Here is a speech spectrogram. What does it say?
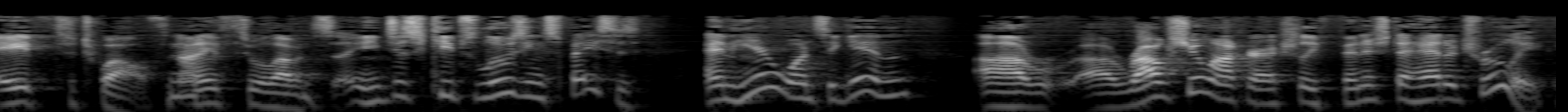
eighth to twelfth, ninth to eleventh. He just keeps losing spaces. And here, once again, uh, uh, Ralf Schumacher actually finished ahead of Trulli.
